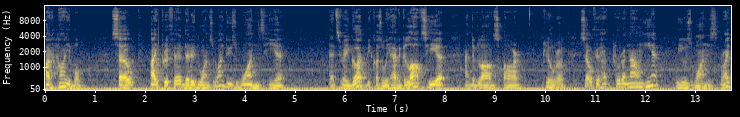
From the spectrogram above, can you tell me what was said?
are horrible, so I prefer the red ones. Why do use ones here? That's very good because we have gloves here, and the gloves are plural. So if you have a plural noun here, we use ones, right?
